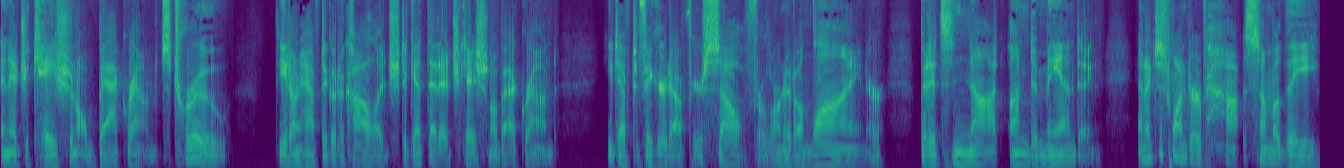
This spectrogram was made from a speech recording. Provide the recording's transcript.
an educational background. It's true that you don't have to go to college to get that educational background. You'd have to figure it out for yourself or learn it online, or but it's not undemanding. And I just wonder if how, some of the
